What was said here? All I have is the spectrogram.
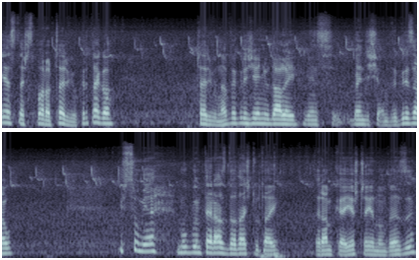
Jest też sporo czerwiu krytego. Czerwiu na wygryzieniu dalej, więc będzie się on wygryzał. I w sumie mógłbym teraz dodać tutaj ramkę jeszcze jedną węzy,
